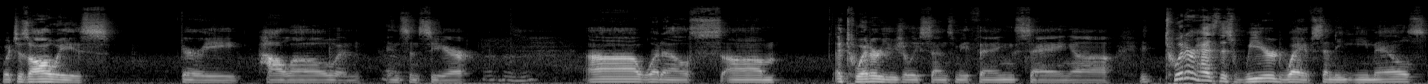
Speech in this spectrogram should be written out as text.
which is always very hollow and insincere. Uh, what else? Um, Twitter usually sends me things saying uh, Twitter has this weird way of sending emails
